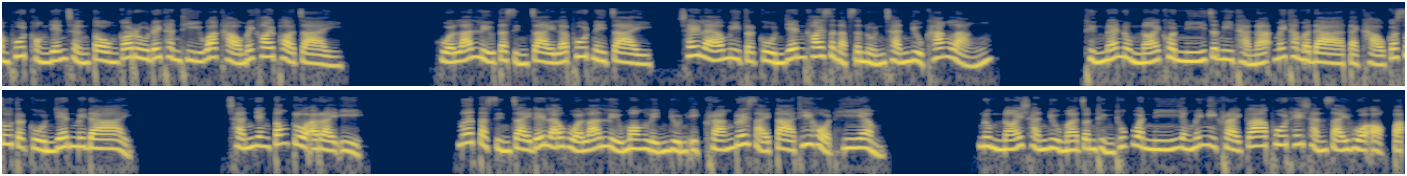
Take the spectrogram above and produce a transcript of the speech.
คำพูดของเย็นเฉิงตงก็รู้ได้ทันทีว่าเขาไม่ค่อยพอใจ หัวล้านหลิวตัดสินใจและพูดในใจ ใช่แล้วมีตระกูลเย่นค่อยสนับสนุนฉันอยู่ข้างหลัง ถึงแม้หนุ่มน้อยคนนี้จะมีฐานะไม่ธรรมดา แต่เขาก็สู้ตระกูลเย่นไม่ได้ ฉันยังต้องกลัวอะไรอีกเมื่อตัดสินใจได้แล้วหัวล้านหลิวมองหลินหยุนอีกครั้งด้วยสายตาที่โหดเหี้ยม หนุ่มน้อยฉันอยู่มาจนถึงทุกวันนี้ยังไม่มีใครกล้าพูดให้ฉันใส่หัวออกไป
